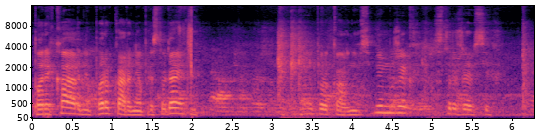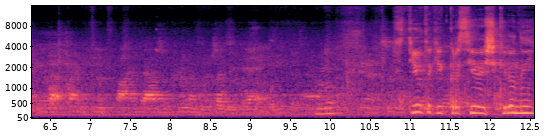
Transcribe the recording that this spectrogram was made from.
перекарня, перукарня, представляєте? Ну, перукарня. Собі мужик стриже всіх. Ну, стіл такий красивий, шкіряний.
